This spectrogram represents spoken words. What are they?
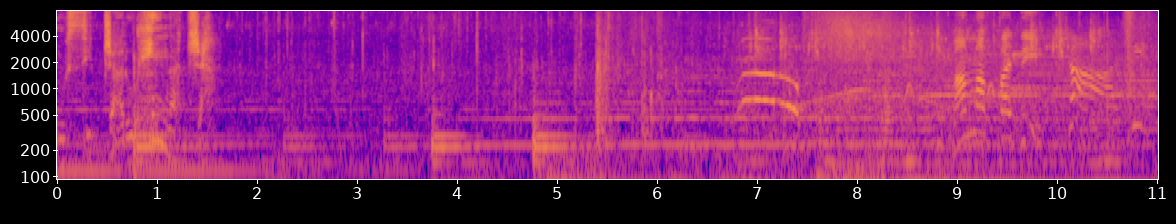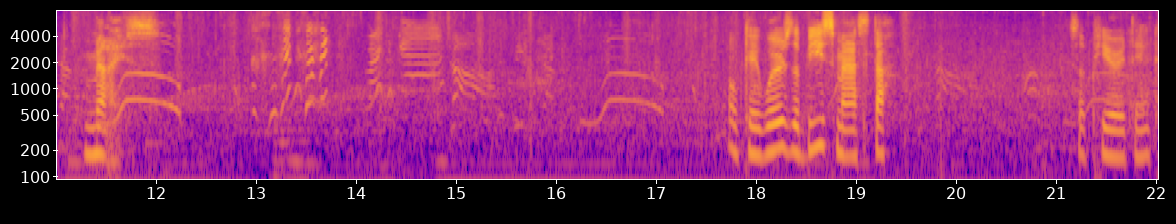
Musi charu hinacha. Mama. Nice. Okay, where's the Beastmaster? It's up here, I think.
